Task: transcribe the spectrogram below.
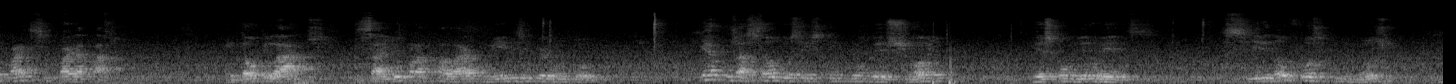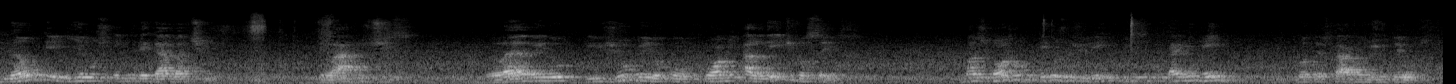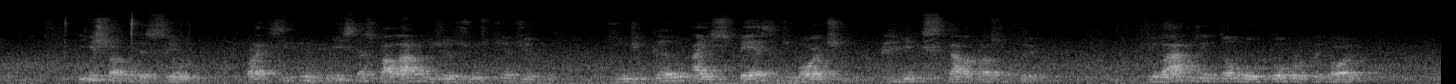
participar da Páscoa. Então Pilatos saiu para falar com eles e perguntou: Que acusação vocês têm contra este homem? Responderam eles: Se ele não fosse criminoso, não teríamos entregado a ti. Pilatos disse: Levem-no e julguem-no conforme a lei de vocês. Mas nós não temos o direito de executar ninguém, protestaram os judeus. Isso aconteceu para que se cumprissem as palavras de Jesus que tinha dito, indicando a espécie de morte que ele estava para sofrer. Pilatos então voltou para o pretório,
